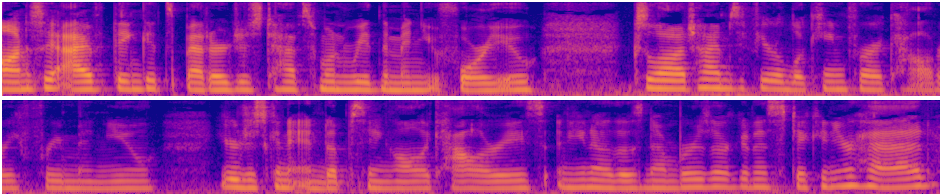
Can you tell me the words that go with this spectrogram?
honestly, I think it's better just to have someone read the menu for you. Because a lot of times, if you're looking for a calorie free menu, you're just going to end up seeing all the calories. And you know, those numbers are going to stick in your head.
